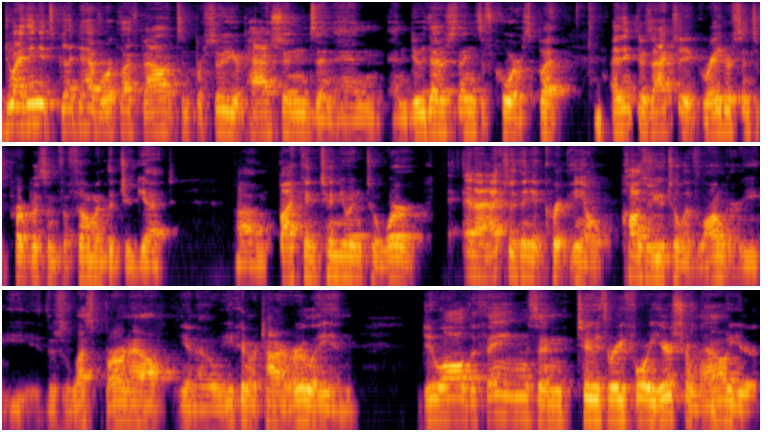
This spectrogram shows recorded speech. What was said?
Do I think it's good to have work life balance and pursue your passions and and and do those things? Of course, but I think there's actually a greater sense of purpose and fulfillment that you get um, by continuing to work. And I actually think it, you know, causes you to live longer. You, you, there's less burnout. You know, you can retire early and do all the things, and two, three, four years from now, you're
